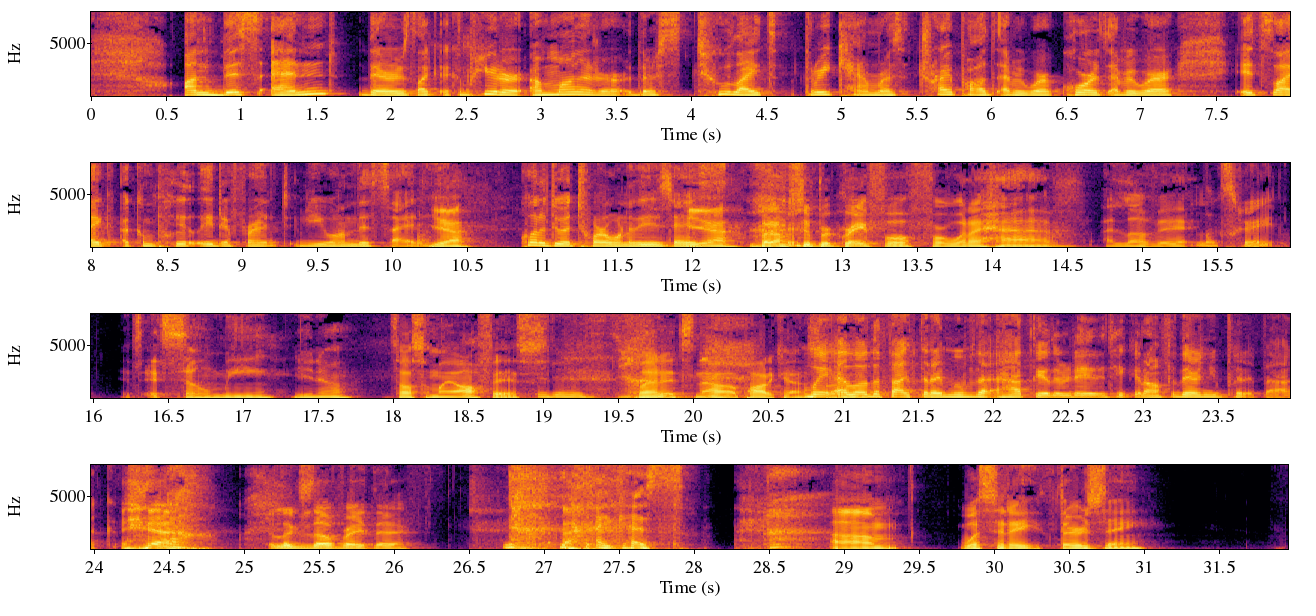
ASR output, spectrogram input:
on this end there's like a computer, a monitor, there's two lights, three cameras, tripods everywhere, cords everywhere. It's like a completely different view on this side. Yeah. Cool to do a tour one of these days. Yeah. But I'm super grateful for what I have. I love it. looks great. It's it's so me, you know. It's also my office, is. but it's now a podcast. Wait, so- I love the fact that I moved that hat the other day to take it off of there and you put it back. Yeah, it looks dope right there. I guess. Um, what's today? Thursday.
